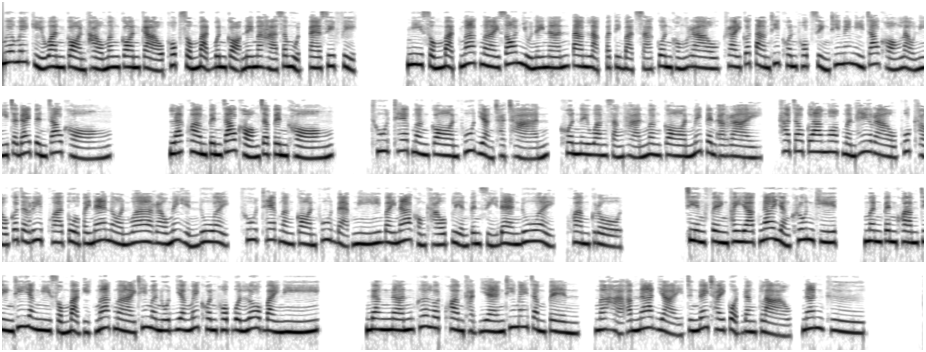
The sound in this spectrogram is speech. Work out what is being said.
เมื่อไม่กี่วันก่อนเผ่ามังกรเก่าพบสมบัติบนเกาะในมหาสมุทรแปซิฟิก มีสมบัติมากมายซ่อนอยู่ในนั้นตามหลักปฏิบัติสากลของเรา ใครก็ตามที่ค้นพบสิ่งที่ไม่มีเจ้าของเหล่านี้จะได้เป็นเจ้าของ และความเป็นเจ้าของจะเป็นของ ทูตเทพมังกรพูดอย่างฉาฉาน คนในวังสังหารมังกรไม่เป็นอะไร ถ้าเจ้ากล้ามอบมันให้เรา พวกเขาก็จะรีบคว้าตัวไปแน่นอนว่าเราไม่เห็นด้วย ทูตเทพมังกรพูดแบบนี้ใบหน้าของเขาเปลี่ยนเป็นสีแดงด้วย ความโกรธ เจียงเฟงพยักหน้าอย่างครุ่นคิด มันเป็นความจริงที่ยังมีสมบัติอีกมากมายที่มนุษย์ยังไม่ค้นพบบนโลกใบนี้ ดังนั้นเพื่อลดความขัดแย้งที่ไม่จำเป็น มหาอำนาจใหญ่จึงได้ใช้กฎดังกล่าว นั่นคือ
